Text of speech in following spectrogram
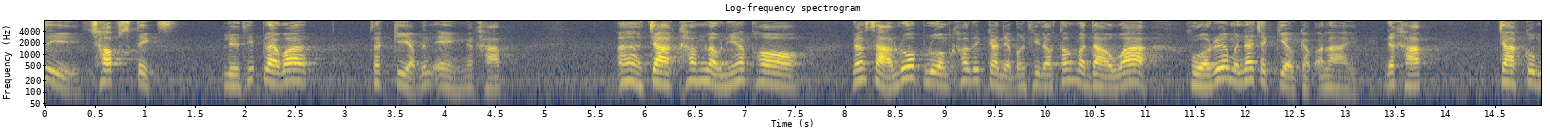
สี่ chopsticks หรือที่แปลว่าตะเกียบนั่นเองนะครับาจากคำเหล่านี้พอนักศึกษารวบรวมเข้าด้วยกันเนี่ยบางทีเราต้องมาเดาว่า หัวเรื่องมันน่าจะเกี่ยวกับอะไรนะครับ จากกลุ่ม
